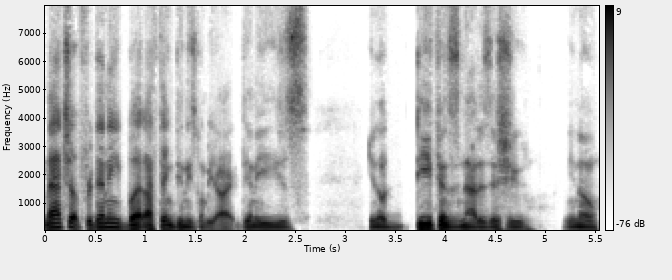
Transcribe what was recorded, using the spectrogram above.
matchup for Deni, but I think Deni's gonna be all right. Deni's, you know, defense is not his issue. You know,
